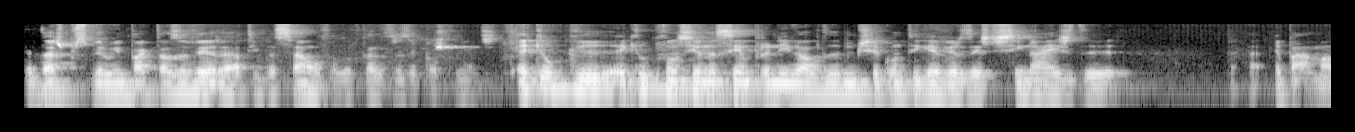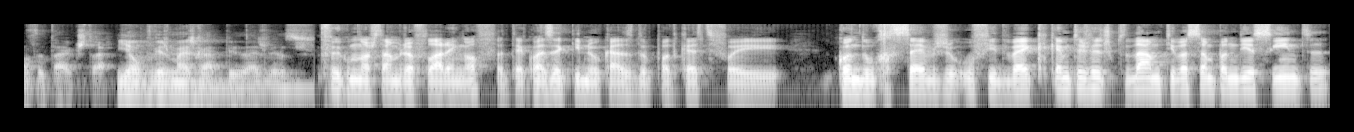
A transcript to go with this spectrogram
tentares perceber o impacto que estás a ver, a ativação, o valor que estás a trazer para os clientes. Aquilo que, aquilo que funciona sempre a nível de mexer contigo é ver estes sinais de epá, a malta está a gostar. E é o que vês mais rápido, às vezes. Foi como nós estávamos a falar em off, até quase aqui no caso do podcast, foi quando recebes o feedback, que é muitas vezes que te dá a motivação para no dia seguinte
